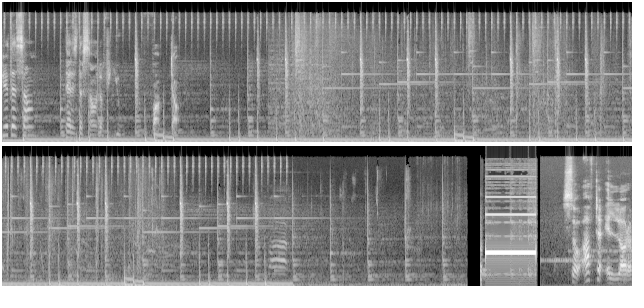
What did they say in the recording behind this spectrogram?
Hear that sound? That is the sound of you fucked up. So after a lot of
